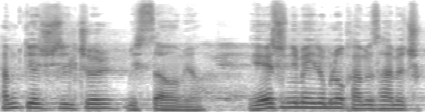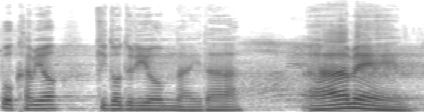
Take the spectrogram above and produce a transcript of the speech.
함께 해 주실 줄 믿사오며 예수님의 이름으로 감사하며 축복하며 기도드리옵나이다. 아멘.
